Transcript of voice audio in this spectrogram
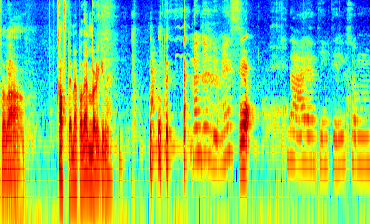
Så da kaster jeg meg på den bølgen. jeg. Men du, Brumis, Ja. det er en ting til som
